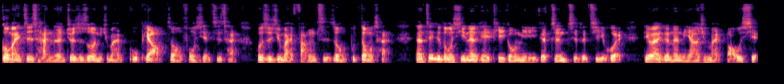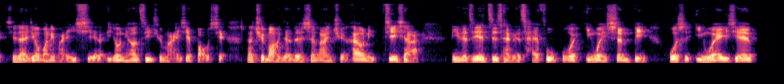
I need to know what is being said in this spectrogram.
购买资产呢，就是说你去买股票这种风险资产，或是去买房子这种不动产。那这个东西呢，可以提供你一个增值的机会。另外一个呢，你要去买保险，现在已经有帮你买一些了，以后你要自己去买一些保险，那确保你的人身安全，还有你接下来你的这些资产、你的财富不会因为生病或是因为一些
